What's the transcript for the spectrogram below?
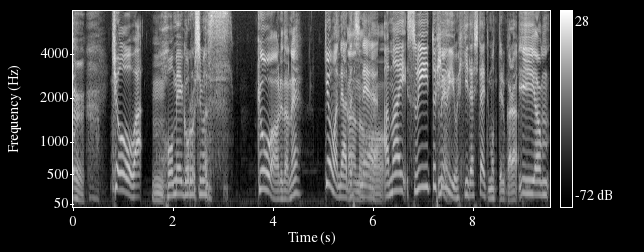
にねうん。今日はうん。褒め殺します。今日はあれだね。今日はね私ねあのー甘いスイートヒューイを引き出したいと思ってるから。いいあん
